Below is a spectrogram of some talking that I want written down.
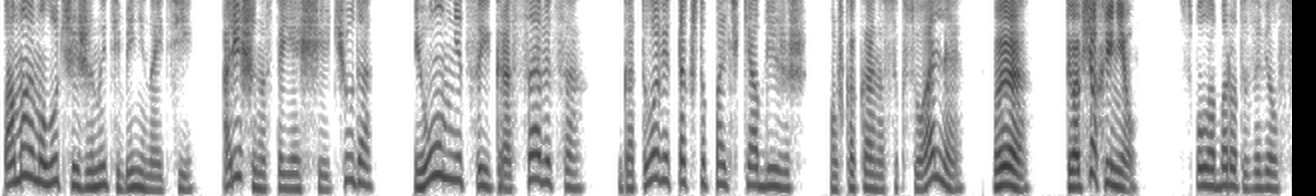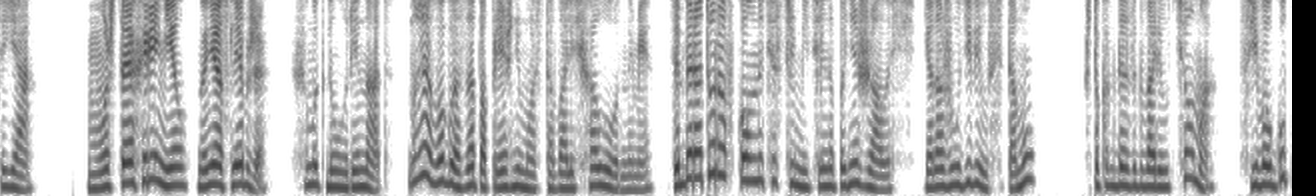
По-моему, лучшей жены тебе не найти. Ариша настоящее чудо. И умница, и красавица. Готовит так, что пальчики оближешь. А уж какая она сексуальная. Э, ты вообще охренел? С полоборота завелся я. Может, и охренел, но не ослеп же. Хмыкнул Ренат, но его глаза по-прежнему оставались холодными. Температура в комнате стремительно понижалась. Я даже удивился тому, что когда заговорил Тёма, с его губ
